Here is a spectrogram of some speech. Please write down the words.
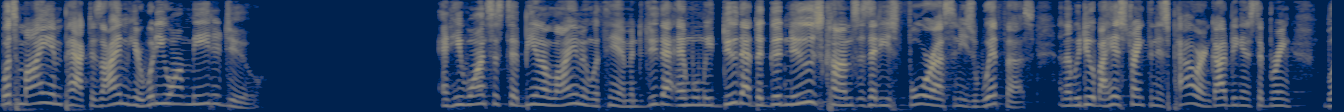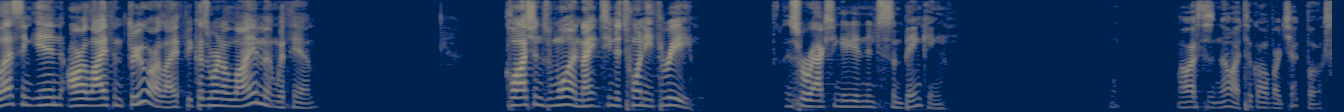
What's my impact as I'm here? What do you want me to do? And he wants us to be in alignment with him and to do that. And when we do that, the good news comes is that he's for us and he's with us. And that we do it by his strength and his power. And God begins to bring blessing in our life and through our life because we're in alignment with him. Colossians 1 19 to 23. This is where we're actually going to get into some banking. My wife says, No, I took all of our checkbooks.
